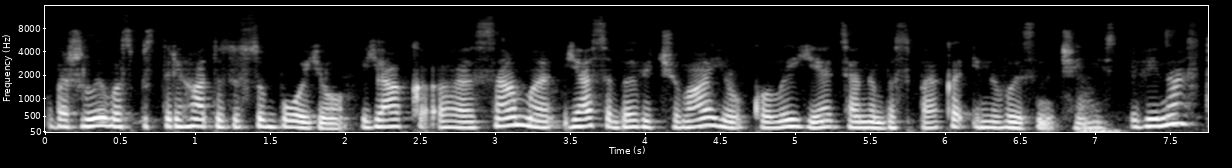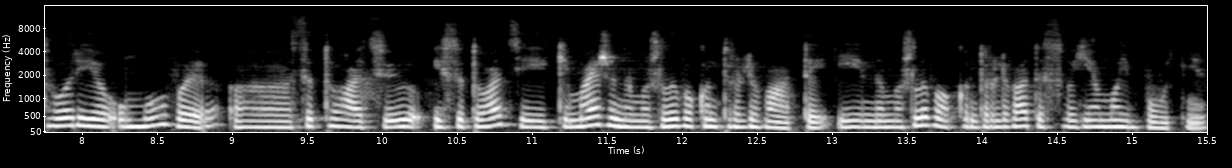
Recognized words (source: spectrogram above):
важливо спостерігати за собою, як е, саме я себе відчуваю, коли є ця небезпека і невизначеність. Війна створює умови, е, ситуацію і ситуації, які майже неможливо контролювати, і неможливо контролювати своє майбутнє.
